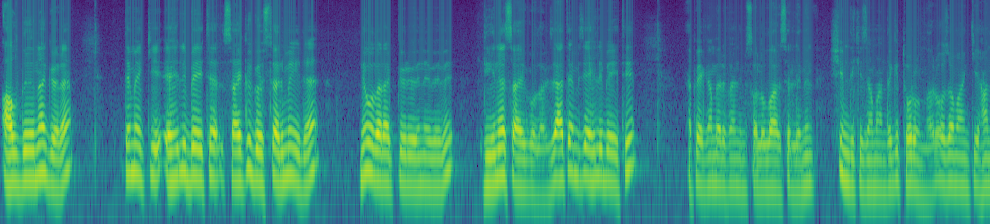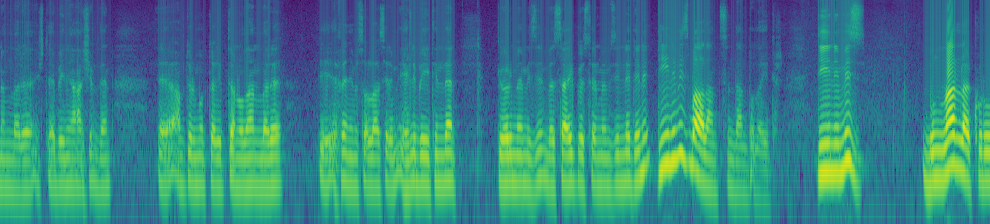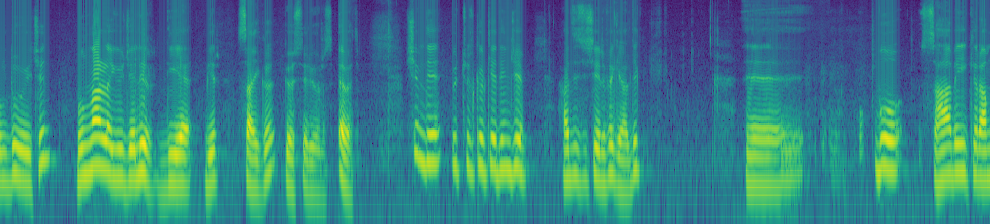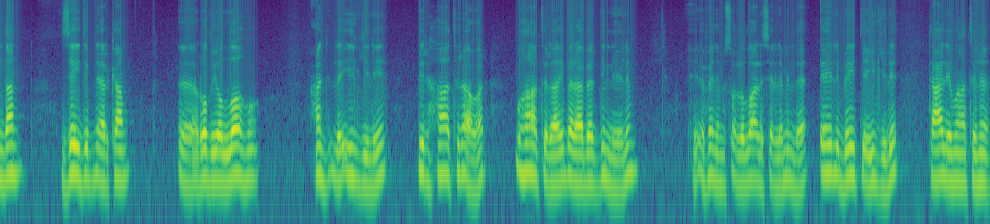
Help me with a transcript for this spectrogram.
aldığına göre demek ki ehli beyte saygı göstermeyi de ne olarak görüyor Nebevi? Dine saygı olarak. Zaten biz ehli beyti Peygamber Efendimiz sallallahu aleyhi ve sellemin şimdiki zamandaki torunları, o zamanki hanımları, işte Beni Haşim'den, e, Abdülmuttalip'ten olanları e, Efendimiz sallallahu aleyhi ve sellem'in ehli beytinden görmemizin ve saygı göstermemizin nedeni dinimiz bağlantısından dolayıdır. Dinimiz bunlarla kurulduğu için bunlarla yücelir diye bir saygı gösteriyoruz. Evet. Şimdi 347. hadis-i şerife geldik. Ee, bu sahabe-i kiramdan Zeyd ibn Erkam e, radıyallahu anh ile ilgili bir hatıra var. Bu hatırayı beraber dinleyelim. E, Efendimiz sallallahu aleyhi ve sellemin de ehli beyt ile ilgili talimatını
